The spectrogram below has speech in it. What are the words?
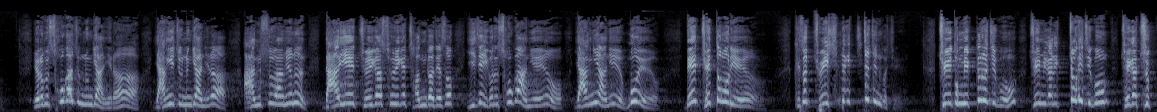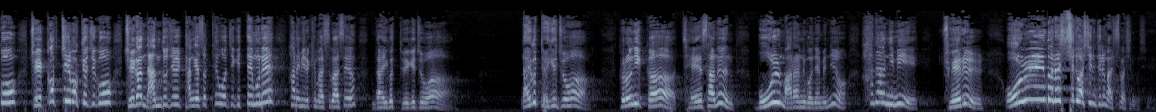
여러분, 소가 죽는 게 아니라, 양이 죽는 게 아니라, 안수하면은 나의 죄가 소에게 전가돼서 이제 이거는 소가 아니에요. 양이 아니에요. 뭐예요? 내 죄덩어리예요. 그래서 죄의 심장이 찢어지는 것이에요. 죄의 동맥이 끊어지고, 죄의 미간이 쪼개지고, 죄가 죽고, 죄의 껍질이 벗겨지고, 죄가 난도질 당해서 태워지기 때문에 하나님이 이렇게 말씀하세요. 나 이거 되게 좋아. 나 이거 되게 좋아. 그러니까 제사는 뭘 말하는 거냐면요. 하나님이 죄를 얼마나 싫어하시는지를 말씀하시는 것이에요.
